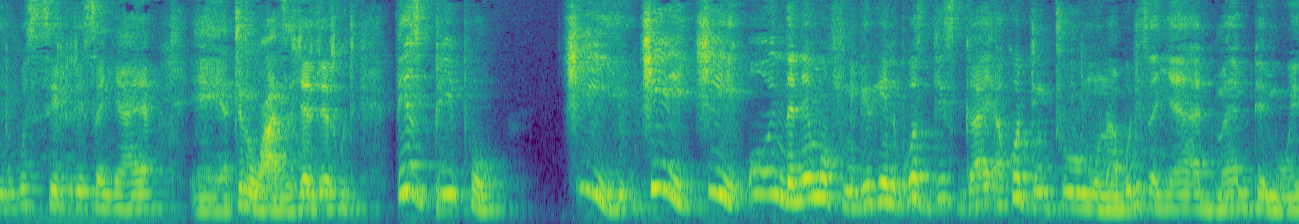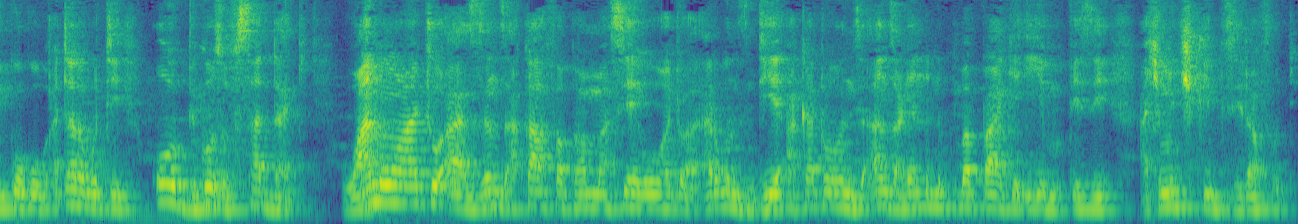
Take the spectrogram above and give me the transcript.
iri kusiririsa nyaya eh, yatirwadza chaizvo kuti these people chii chii chii all in the name of nigerian because this guy according to munhu abudisa nyaya admire mpemi weikoko ataura kuti all because of sadak one wacho azenzi akafa pamasiya iwo wacho ari kunzi ndiye akatonzi anzi akaenda nepumba pake iye mupesi achimuchikidzira futi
